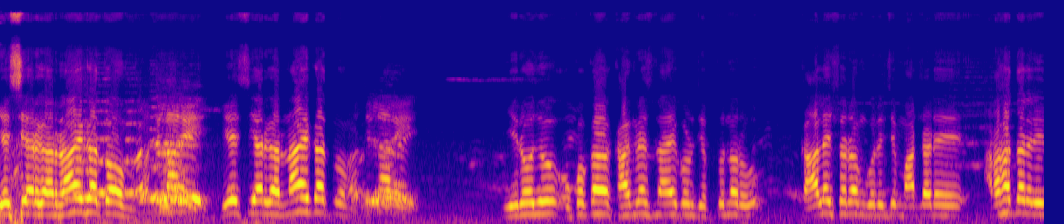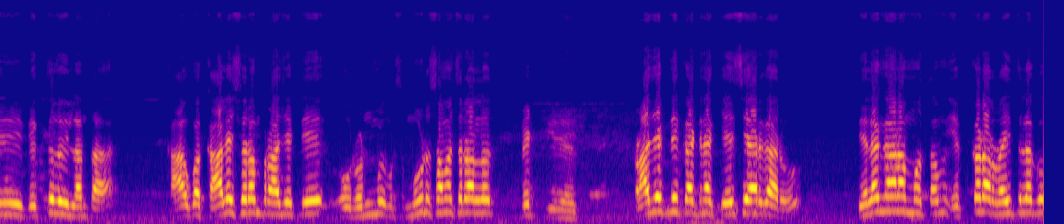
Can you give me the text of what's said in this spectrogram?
కేసీఆర్ గారి నాయకత్వం. కేసీఆర్ గారి నాయకత్వం. ఈరోజు ఒక్కొక్క కాంగ్రెస్ నాయకుడు చెప్తున్నారు కాళేశ్వరం గురించి మాట్లాడే అర్హత లేని వ్యక్తులు వీళ్ళంతా. ఒక కాళేశ్వరం ప్రాజెక్ట్ని ఓ రెండు మూడు సంవత్సరాల్లో పెట్టి ప్రాజెక్ట్ని కట్టిన కేసీఆర్ గారు తెలంగాణ మొత్తం ఎక్కడ రైతులకు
